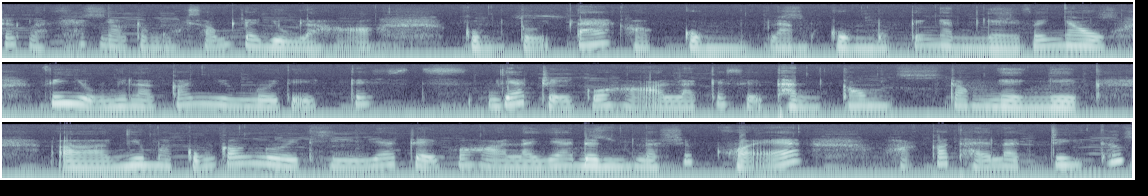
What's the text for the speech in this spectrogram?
rất là khác nhau trong cuộc sống cho dù là họ cùng tuổi tác họ cùng làm cùng một cái ngành nghề với nhau. Ví dụ như là có nhiều người thì cái giá trị của họ là cái sự thành công trong nghề nghiệp. À, nhưng mà cũng có người thì giá trị của họ là gia đình là sức khỏe hoặc có thể là tri thức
